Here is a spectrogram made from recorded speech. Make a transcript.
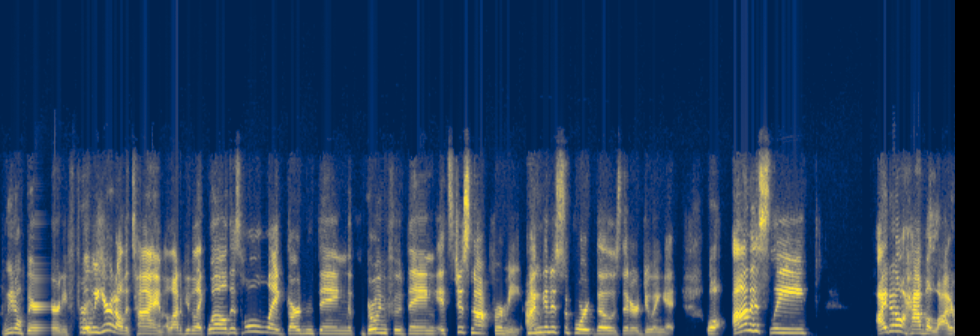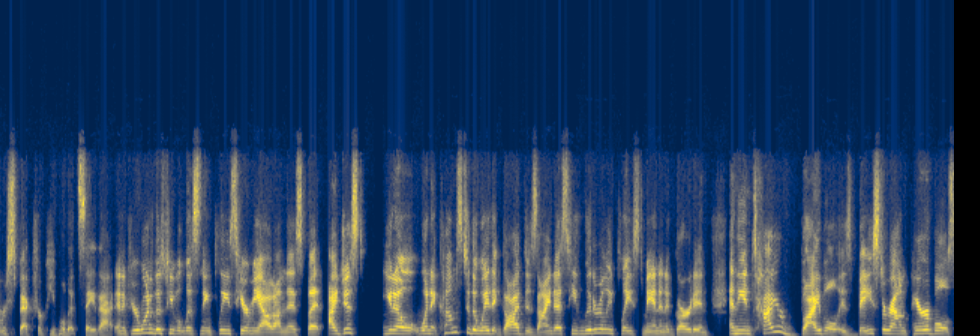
we don't bear any fruit Well, we hear it all the time. A lot of people are like, well, this whole like garden thing, the growing food thing, it's just not for me. I'm Hmm. going to support those that are doing it. Well, honestly, I don't have a lot of respect for people that say that. And if you're one of those people listening, please hear me out on this. But I just, you know, when it comes to the way that God designed us, He literally placed man in a garden. And the entire Bible is based around parables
